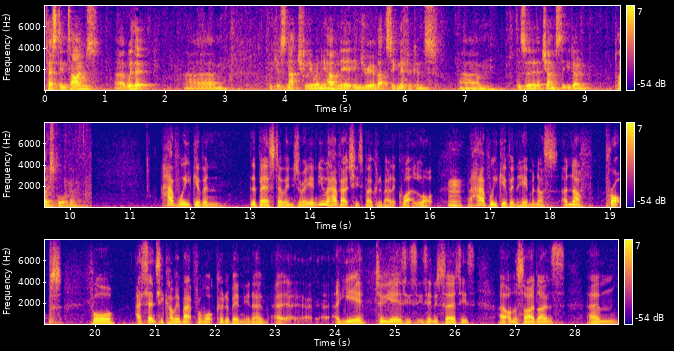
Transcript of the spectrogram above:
testing times uh, with it. Um, because naturally, when you have an injury of that significance, um, there's a chance that you don't play sport again. Have we given the Bairstow injury, and you have actually spoken about it quite a lot, mm. but have we given him enough, enough props for essentially coming back from what could have been, you know, a, a year, two years. He's, he's in his thirties, uh, on the sidelines. Um,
